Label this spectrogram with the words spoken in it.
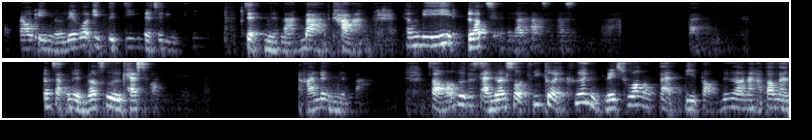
ของเราเองหรือเรียกว่า equity เนี่ยจะอยู่ที่70,000ล้านบาทค่ะ ทั้งนี้รับเสียล้านบาทจากการสินค้าเริ่มจากหนึ่งก็คือ cash on นะคะหนึ่งหมื่นบาทสองก็คือกระแสเงินสดที่เกิดขึ้นในช่วง 8 ปีต่อเนื่องนะคะ ประมาณ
